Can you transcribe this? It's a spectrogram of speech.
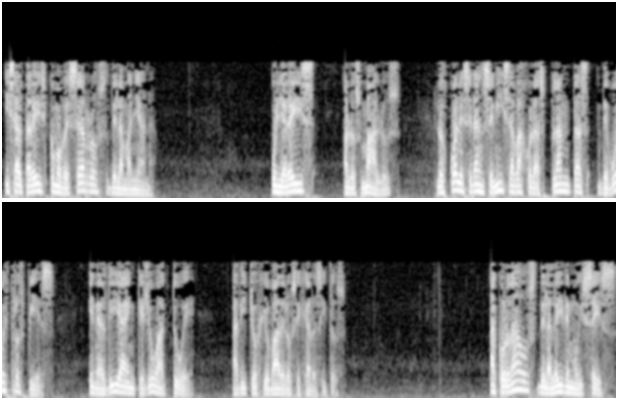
y saltaréis como becerros de la mañana. Hollaréis a los malos, los cuales serán ceniza bajo las plantas de vuestros pies, en el día en que yo actúe, ha dicho Jehová de los ejércitos. Acordaos de la ley de Moisés,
